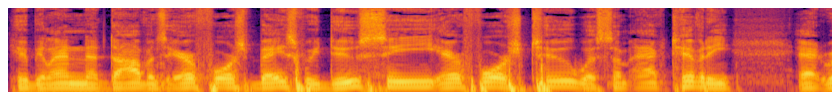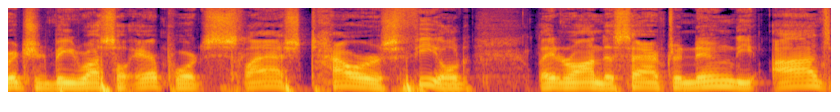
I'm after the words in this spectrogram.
He'll be landing at Dobbins Air Force Base. We do see Air Force Two with some activity at Richard B. Russell Airport slash Towers Field. Later on this afternoon, the odds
